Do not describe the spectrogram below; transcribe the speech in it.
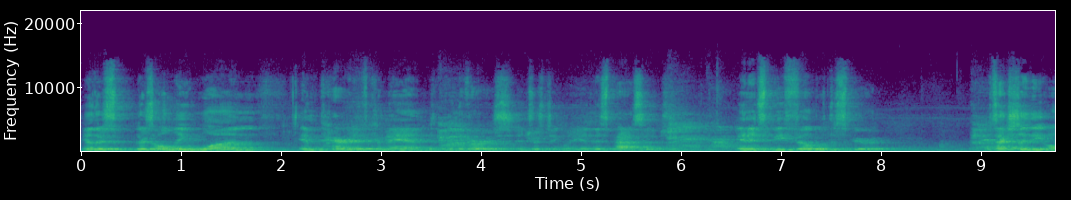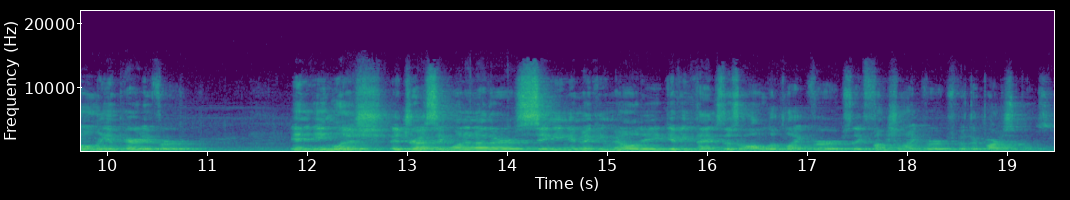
You know, there's, there's only one imperative command in the verse, interestingly, in this passage, and it's be filled with the Spirit. It's actually the only imperative verb. In English, addressing one another, singing and making melody, giving thanks, those all look like verbs. They function like verbs, but they're participles.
